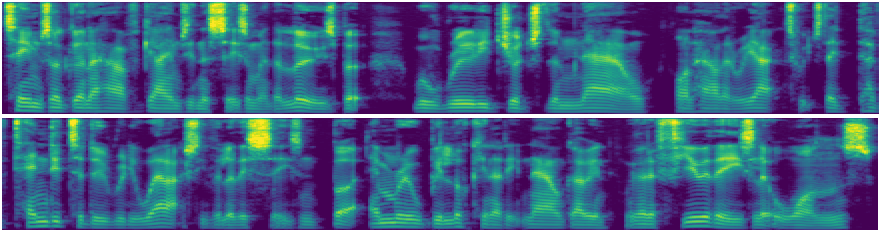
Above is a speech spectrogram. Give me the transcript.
Teams are going to have games in the season where they lose, but we'll really judge them now on how they react, which they have tended to do really well actually Villa this season. But Emery will be looking at it now, going, we've had a few of these little ones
